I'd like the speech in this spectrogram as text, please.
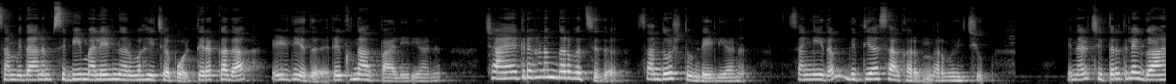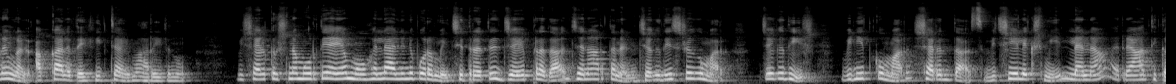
സംവിധാനം സിബി മലയിൽ നിർവഹിച്ചപ്പോൾ തിരക്കഥ എഴുതിയത് രഘുനാഥ് പാലേരിയാണ്. ഛായാഗ്രഹണം നിർവഹിച്ചത് സന്തോഷ് തുണ്ടേലിയാണ്. സംഗീതം വിദ്യാസാഗറും നിർവഹിച്ചു. എന്നാൽ ചിത്രത്തിലെ ഗാനങ്ങൾ അക്കാലത്തെ ഹിറ്റായി മാറിയിരുന്നു. വിശാൽ കൃഷ്ണമൂർത്തിയായ മോഹൻലാലിന് പുറമെ ചിത്രത്തിൽ ജയപ്രദ ജനാർദ്ദനൻ ജഗദീഷ് ശ്രീകുമാർ ജഗദീഷ് വിനീത് കുമാർ ശരത് ദാസ് വിജയലക്ഷ്മി ലന രാധിക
